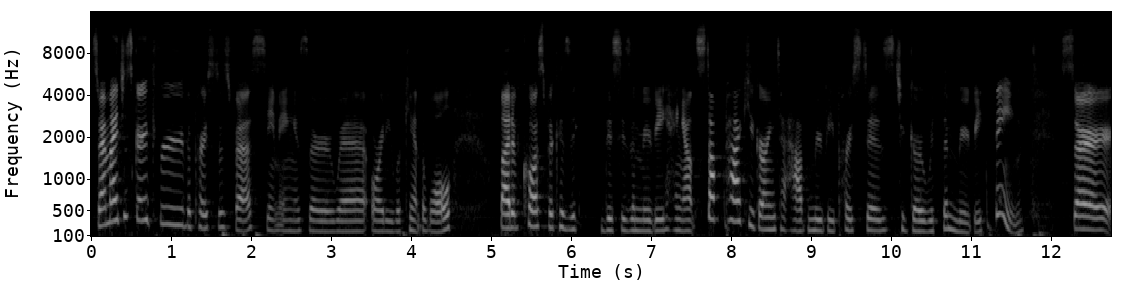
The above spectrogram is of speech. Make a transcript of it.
So I might just go through the posters first, seeming as though we're already looking at the wall. But of course, because if this is a movie hangout stuff pack, you're going to have movie posters to go with the movie theme. So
